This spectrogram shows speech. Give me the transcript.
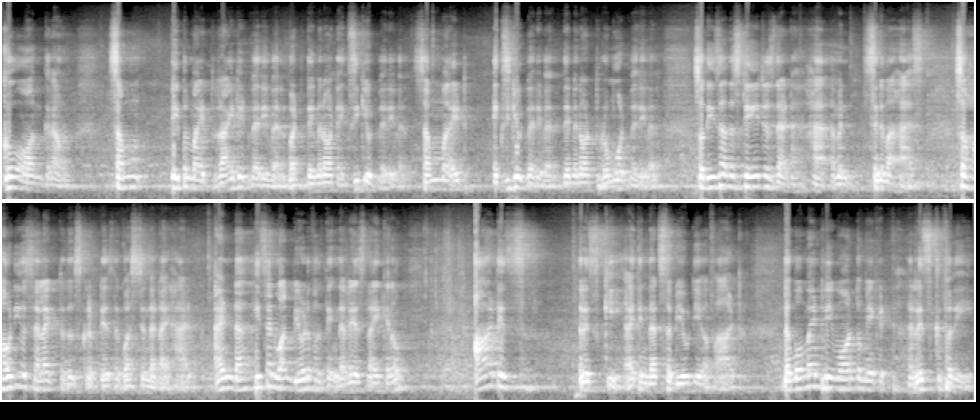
go on ground. Some people might write it very well, but they may not execute very well. Some might execute very well, they may not promote very well. So these are the stages that ha- I mean cinema has. So how do you select the script is the question that I had. And uh, he said one beautiful thing that is like you know, art is risky. I think that's the beauty of art. The moment we want to make it risk free,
